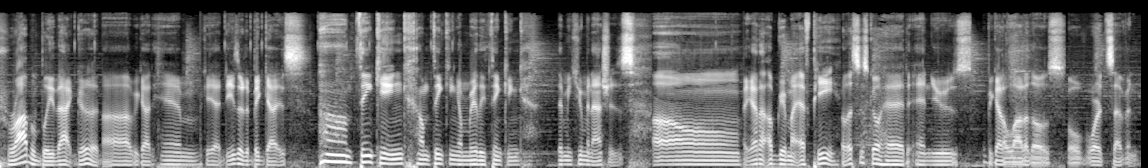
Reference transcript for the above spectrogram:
Probably that good. Uh, we got him. Okay, yeah, these are the big guys. I'm thinking. I'm thinking. I'm really thinking. Demi-human ashes. Oh, I gotta upgrade my FP. But let's just go ahead and use. We got a lot of those. Oh, ward seven.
